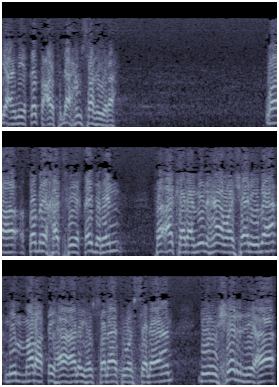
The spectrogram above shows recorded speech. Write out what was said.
يعني قطعة لحم صغيرة. وطبخت في قدر فأكل منها وشرب من مرقها عليه الصلاة والسلام ليشرع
